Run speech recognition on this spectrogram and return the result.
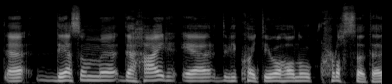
Det, det som Det her er Vi kan ikke jo ha noe klossete,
